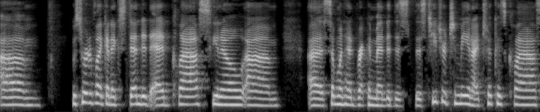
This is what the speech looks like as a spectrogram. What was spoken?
Um, it was sort of like an extended ed class, you know. Um, uh, someone had recommended this this teacher to me, and I took his class.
